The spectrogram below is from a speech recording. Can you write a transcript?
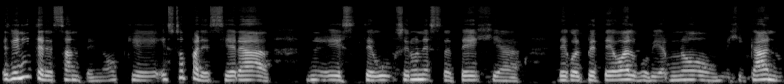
Es bien interesante, ¿no? Que esto pareciera este, ser una estrategia de golpeteo al gobierno mexicano,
